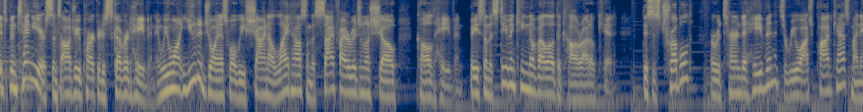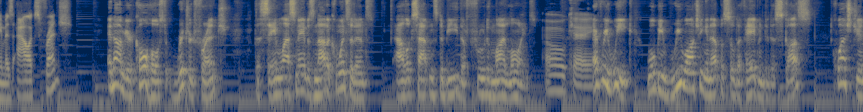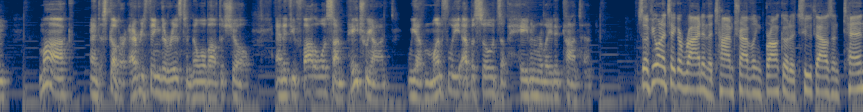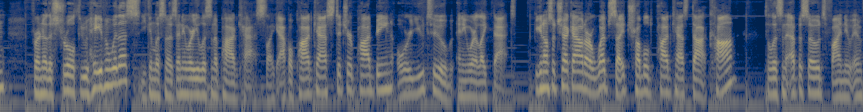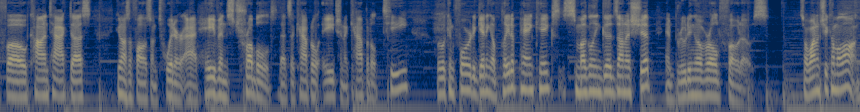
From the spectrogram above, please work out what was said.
It's been 10 years since Audrey Parker discovered Haven, and we want you to join us while we shine a lighthouse on the sci fi original show called Haven, based on the Stephen King novella The Colorado Kid. This is Troubled, a return to Haven. It's a rewatch podcast. My name is Alex French. And I'm your co host, Richard French. The same last name is not a coincidence. Alex happens to be the fruit of my loins. Okay. Every week, we'll be rewatching an episode of Haven to discuss, question, mock, and discover everything there is to know about the show. And if you follow us on Patreon, we have monthly episodes of Haven related content. So if you want to take a ride in the time traveling Bronco to 2010 for another stroll through Haven with us, you can listen to us anywhere you listen to podcasts, like Apple Podcasts, Stitcher, Podbean, or YouTube, anywhere like that. You can also check out our website, troubledpodcast.com, to listen to episodes, find new info, contact us. You can also follow us on Twitter at Havens Troubled. That's a capital H and a capital T. We're looking forward to getting a plate of pancakes, smuggling goods on a ship, and brooding over old photos. So why don't you come along?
